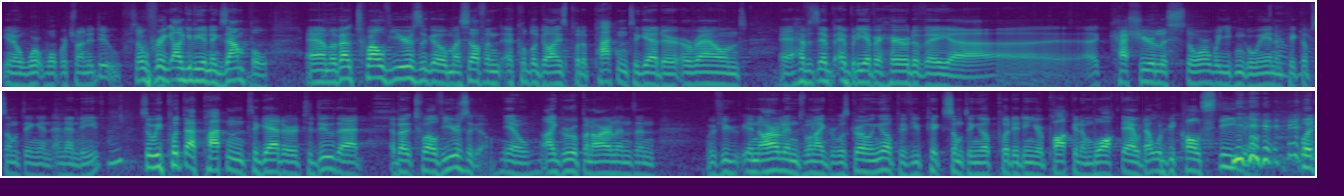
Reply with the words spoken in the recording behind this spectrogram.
you know, what, what we're trying to do. So for, I'll give you an example. Um, about 12 years ago, myself and a couple of guys put a patent together around, uh, has everybody ever heard of a, uh, a cashierless store where you can go in and pick up something and, and then leave. So we put that pattern together to do that about 12 years ago. You know, I grew up in Ireland and if you, in Ireland, when I was growing up, if you picked something up, put it in your pocket, and walked out, that would be called stealing. but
